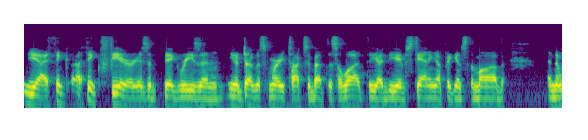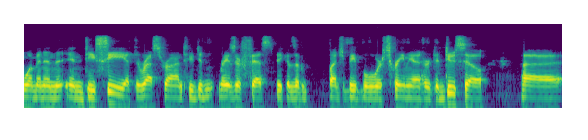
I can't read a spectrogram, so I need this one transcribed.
yeah, I think I think fear is a big reason. You know, Douglas Murray talks about this a lot. The idea of standing up against the mob, and the woman in in D.C. at the restaurant who didn't raise her fist because a bunch of people were screaming at her to do so uh,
